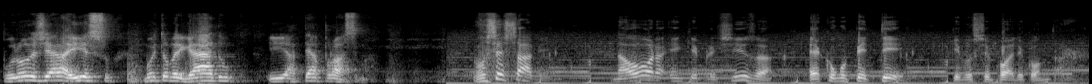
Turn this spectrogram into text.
Por hoje era isso. Muito obrigado e até a próxima. Você sabe, na hora em que precisa, é com o PT que você pode contar.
